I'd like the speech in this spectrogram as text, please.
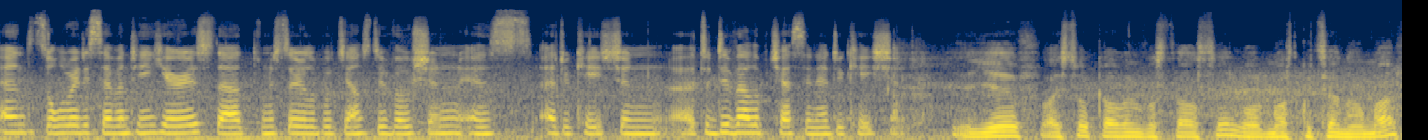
and it's already 17 years that Mr. Lobutyan's devotion is education uh, to develop chess in education Եվ այսօր կարող եմ վստահ ասել, որ մարդկության համար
